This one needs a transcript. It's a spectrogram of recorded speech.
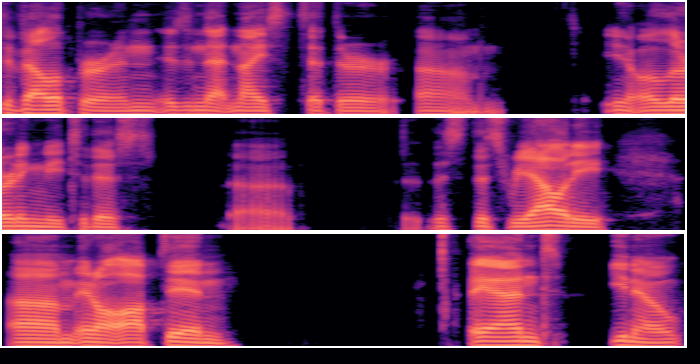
developer, and isn't that nice that they're, um, you know, alerting me to this, uh, this this reality, um, and I'll opt in, and you know,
